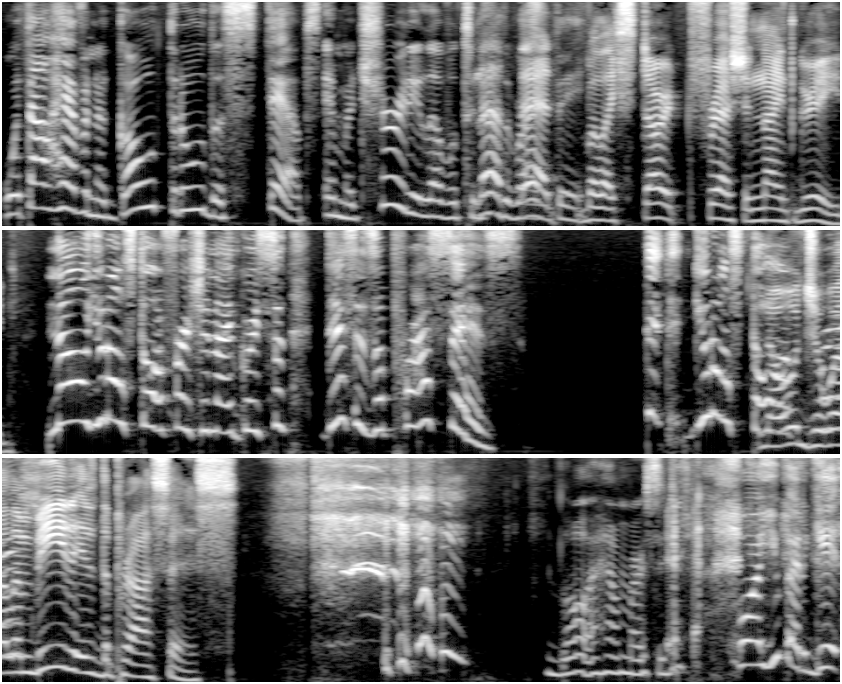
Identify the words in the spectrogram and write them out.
without having to go through the steps and maturity level to Not do the right that, thing? but like start fresh in ninth grade. No, you don't start fresh in ninth grade. So this is a process. You don't start. no, Joel fresh. Embiid is the process. Lord have mercy. Boy, you better get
